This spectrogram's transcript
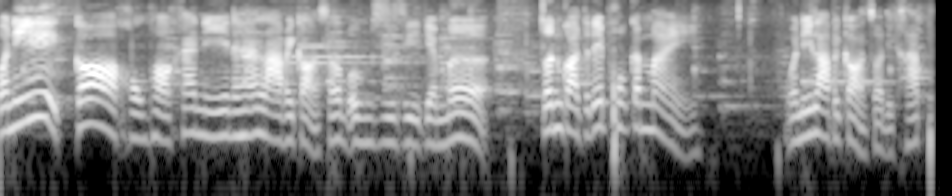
วันนี้ก็คงพอแค่นี้นะฮะ ลาไปก่อนสำหรับ OMCC Gamer จนกว่าจะได้พบกันใหม่ วันนี้ลาไปก่อนสวัสดีครับ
